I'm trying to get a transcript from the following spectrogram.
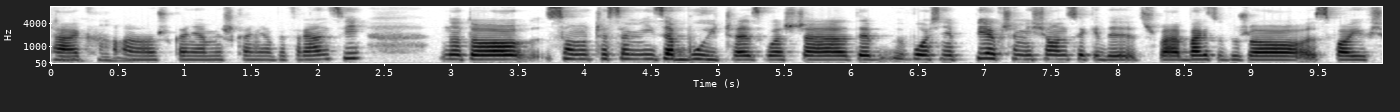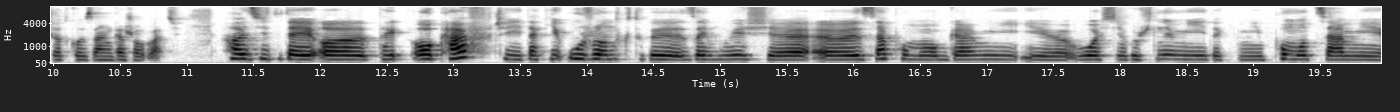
tak, mhm. szukania mieszkania we Francji, no to są czasami zabójcze, zwłaszcza te właśnie pierwsze miesiące, kiedy trzeba bardzo dużo swoich środków zaangażować. Chodzi tutaj o, o KAF, czyli taki urząd, który zajmuje się e, zapomogami i właśnie różnymi takimi pomocami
